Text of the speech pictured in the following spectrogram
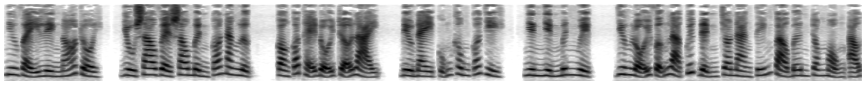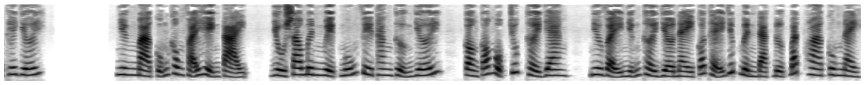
như vậy liền nó rồi, dù sao về sau mình có năng lực, còn có thể đổi trở lại, điều này cũng không có gì, nhìn nhìn Minh Nguyệt, Dương Lỗi vẫn là quyết định cho nàng tiến vào bên trong mộng ảo thế giới. Nhưng mà cũng không phải hiện tại, dù sao Minh Nguyệt muốn phi thăng thượng giới, còn có một chút thời gian, như vậy những thời giờ này có thể giúp mình đạt được bách hoa cung này,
